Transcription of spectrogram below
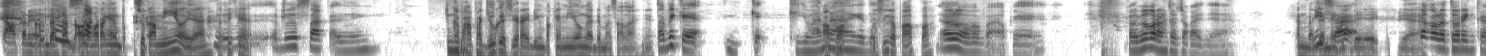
Akan merendahkan orang-orang yang suka Mio ya. Tapi kayak rusak anjing. nggak apa-apa juga sih riding pakai Mio nggak ada masalahnya. Tapi kayak kayak, kayak gimana Apa? gitu. Pasti nggak apa-apa. Oh lu apa-apa, oke. Kalau gue kurang cocok aja. Kan badannya Bisa. gede gitu ya. Enggak kalau touring ke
